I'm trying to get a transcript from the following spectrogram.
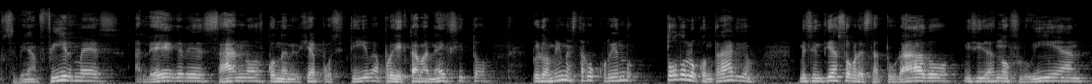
se veían firmes, alegres, sanos, con energía positiva, proyectaban éxito. Pero a mí me estaba ocurriendo todo lo contrario. Me sentía sobresaturado, mis ideas no fluían,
